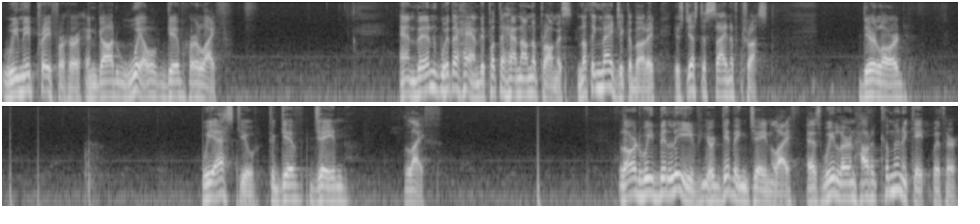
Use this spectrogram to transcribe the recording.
we may pray for her and God will give her life. And then with their hand, they put their hand on the promise. Nothing magic about it, it's just a sign of trust. Dear Lord, we ask you to give Jane life. Lord, we believe you're giving Jane life as we learn how to communicate with her.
